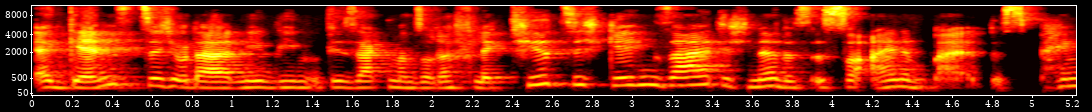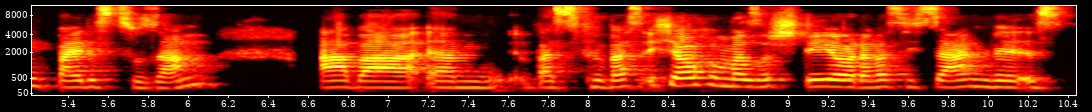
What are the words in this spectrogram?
ergänzt sich oder nee, wie, wie sagt man so, reflektiert sich gegenseitig. Ne? Das ist so eine, das hängt beides zusammen. Aber ähm, was für was ich auch immer so stehe oder was ich sagen will, ist,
